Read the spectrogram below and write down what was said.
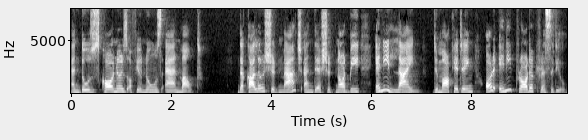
and those corners of your nose and mouth. The color should match and there should not be any line demarcating or any product residue.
